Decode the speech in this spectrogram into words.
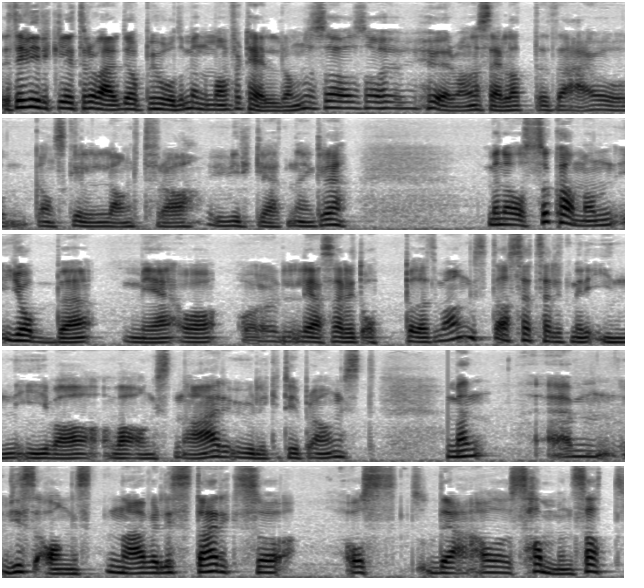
dette virker litt troverdig oppi hodet, men når man forteller om det, så, så, hører man jo selv at dette er jo ganske langt fra virkeligheten, egentlig. Men også kan man jobbe med å, å lese seg litt opp på dette med angst. Da, sette seg litt mer inn i hva, hva angsten er, ulike typer angst. Men um, hvis angsten er veldig sterk, så, og det er sammensatt,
